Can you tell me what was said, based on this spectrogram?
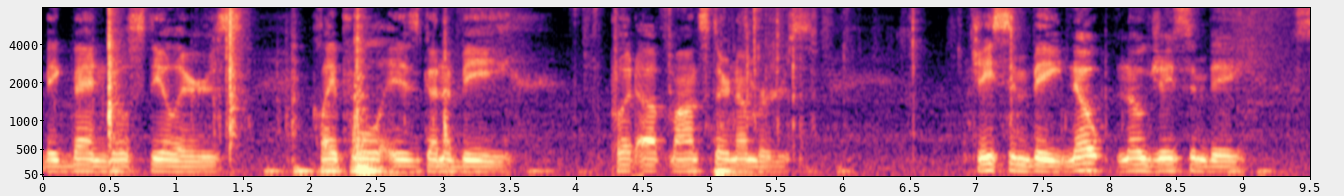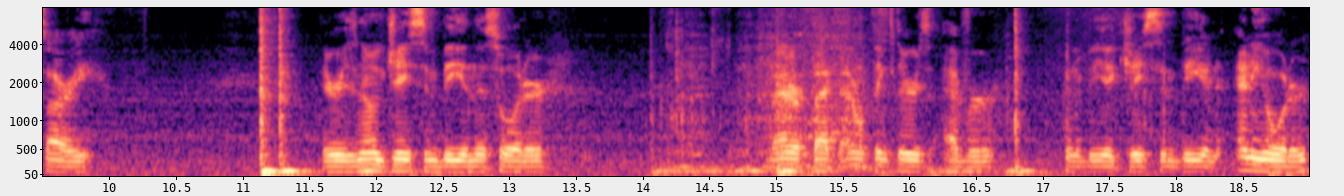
Big Ben, go Steelers. Claypool is going to be put up monster numbers. Jason B. Nope, no Jason B. Sorry. There is no Jason B in this order. Matter of fact, I don't think there's ever going to be a Jason B in any order.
